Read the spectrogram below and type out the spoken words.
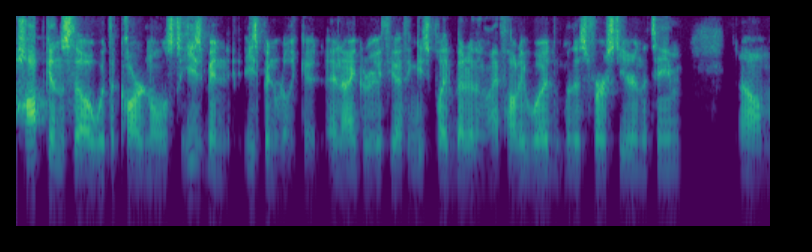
Hopkins though with the Cardinals, he's been he's been really good, and I agree with you. I think he's played better than I thought he would with his first year in the team. Um,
